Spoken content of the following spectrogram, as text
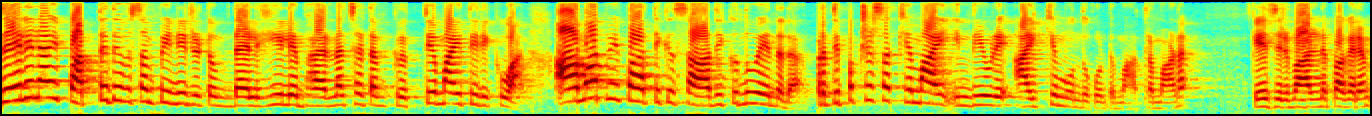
ജയിലിലായി പത്ത് ദിവസം പിന്നിട്ടിട്ടും ഡൽഹിയിലെ ഭരണചട്ടം കൃത്യമായി തിരിക്കുവാൻ ആം ആദ്മി പാർട്ടിക്ക് സാധിക്കുന്നു എന്നത് പ്രതിപക്ഷ സഖ്യമായി ഇന്ത്യയുടെ ഐക്യം ഒന്നുകൊണ്ട് മാത്രമാണ്. കേജ്രിവാളിന് പകരം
